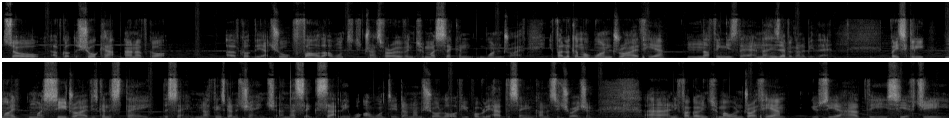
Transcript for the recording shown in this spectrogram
So I've got the shortcut and I've got I've got the actual file that I wanted to transfer over into my second OneDrive. If I look at my OneDrive here, nothing is there. And nothing's ever going to be there. Basically, my, my C drive is going to stay the same. Nothing's going to change. And that's exactly what I wanted. And I'm sure a lot of you probably have the same kind of situation. Uh, and if I go into my OneDrive here, you see I have the CFG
